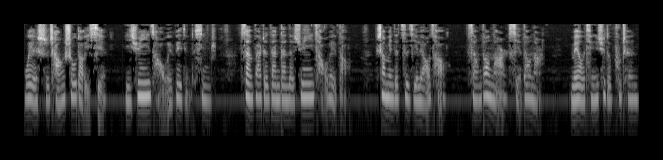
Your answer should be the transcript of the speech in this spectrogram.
我也时常收到一些，以薰衣草为背景的信纸，散发着淡淡的薰衣草味道，上面的字迹潦草，想到哪儿写到哪儿，没有情绪的铺陈，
